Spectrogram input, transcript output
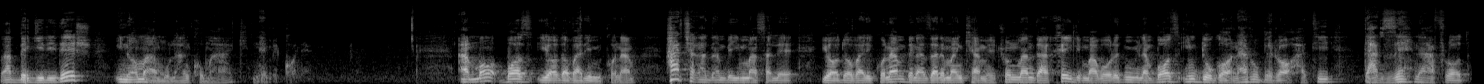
و بگیریدش اینا معمولا کمک نمی‌کنه. اما باز یادآوری می‌کنم هر چقدر به این مسئله یادآوری کنم به نظر من کمه. چون من در خیلی موارد می‌بینم باز این دوگانه رو به راحتی در ذهن افراد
